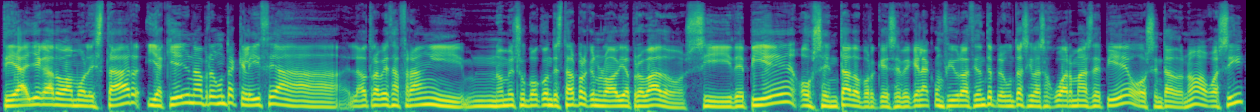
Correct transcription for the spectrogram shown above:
te ha llegado a molestar. Y aquí hay una pregunta que le hice a, la otra vez a Fran y no me supo contestar porque no lo había probado. Si de pie o sentado, porque se ve que en la configuración te pregunta si vas a jugar más de pie o sentado, ¿no? Algo así.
